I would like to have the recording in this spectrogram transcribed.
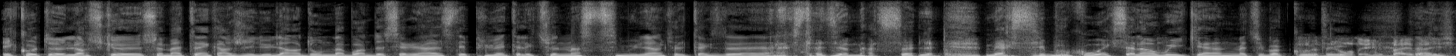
Écoute, lorsque ce matin, quand j'ai lu l'endos de ma boîte de céréales, c'était plus intellectuellement stimulant que le texte de Anastasia Marcel. Merci beaucoup. Excellent week-end, Mathieu Bocoté. Bonne journée. Bye bye.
